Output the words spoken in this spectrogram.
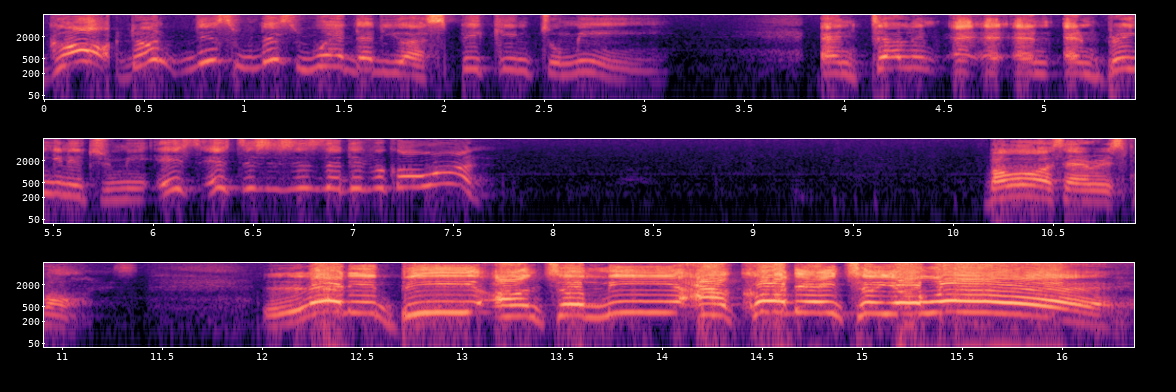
God, don't this this word that you are speaking to me and telling and, and, and bringing it to me, is this is the difficult one. But what was her response? Let it be unto me according to your word.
